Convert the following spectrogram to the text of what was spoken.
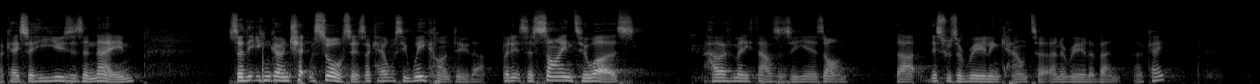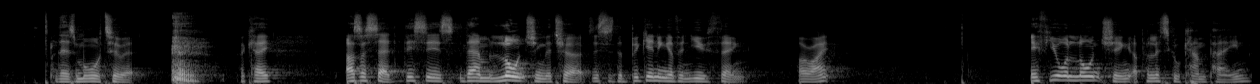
Okay, so he uses a name so that you can go and check the sources. Okay, obviously we can't do that, but it's a sign to us, however many thousands of years on, that this was a real encounter and a real event. Okay? There's more to it. okay? As I said, this is them launching the church. This is the beginning of a new thing. All right? If you're launching a political campaign,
